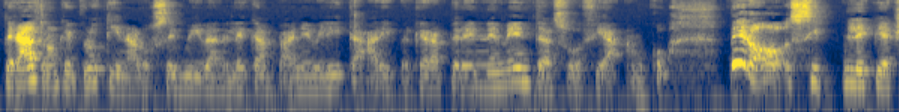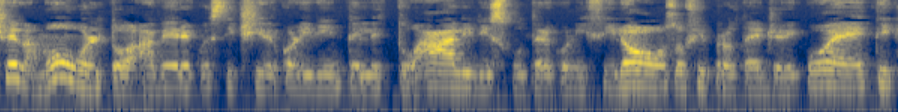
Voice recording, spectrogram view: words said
Peraltro anche Plotina lo seguiva nelle campagne militari perché era perennemente al suo fianco, però si, le piaceva molto avere questi circoli di intellettuali, discutere con i filosofi, proteggere i poeti,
